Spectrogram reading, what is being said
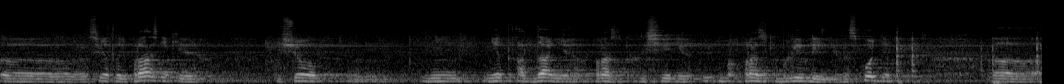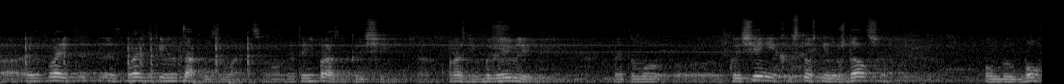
э, светлые праздники, еще нет отдания праздника крещения, праздника Богоявления Господня. Э, Этот праздник, этот праздник именно так называется. Это не праздник крещения, это праздник Богоявления. Поэтому э, в крещении Христос не нуждался, Он был Бог,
